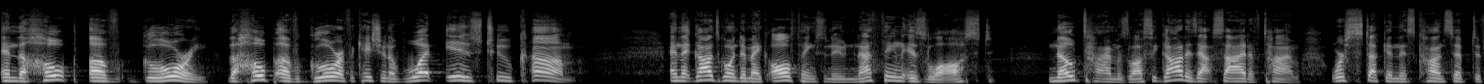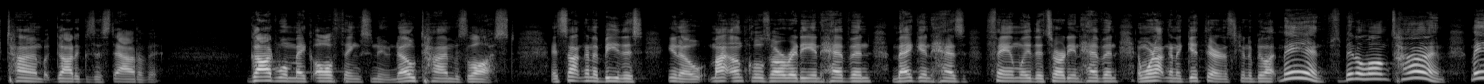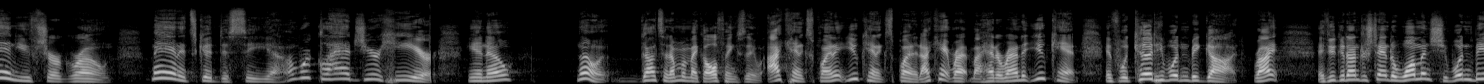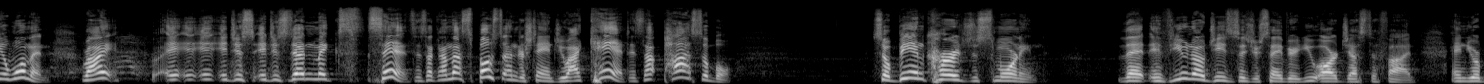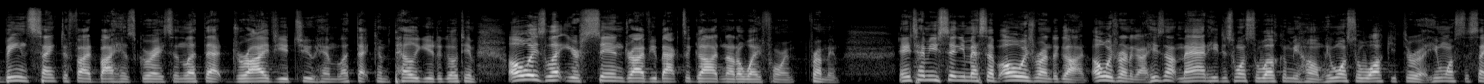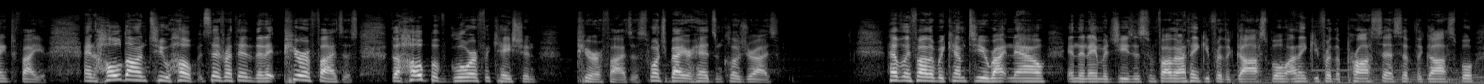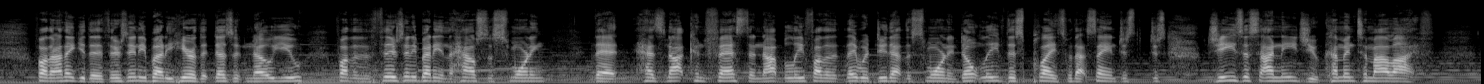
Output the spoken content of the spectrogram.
And the hope of glory, the hope of glorification of what is to come. And that God's going to make all things new. Nothing is lost no time is lost. See, God is outside of time. We're stuck in this concept of time, but God exists out of it. God will make all things new. No time is lost. It's not going to be this, you know, my uncle's already in heaven. Megan has family that's already in heaven. And we're not going to get there and it's going to be like, man, it's been a long time. Man, you've sure grown. Man, it's good to see you. Oh, we're glad you're here, you know? No, God said, I'm going to make all things new. I can't explain it. You can't explain it. I can't wrap my head around it. You can't. If we could, He wouldn't be God, right? If you could understand a woman, she wouldn't be a woman, right? It, it, it, just, it just doesn't make sense. It's like, I'm not supposed to understand you. I can't. It's not possible. So be encouraged this morning that if you know Jesus as your Savior, you are justified and you're being sanctified by His grace, and let that drive you to Him. Let that compel you to go to Him. Always let your sin drive you back to God, not away from Him. Anytime you sin, you mess up, always run to God. Always run to God. He's not mad. He just wants to welcome you home. He wants to walk you through it. He wants to sanctify you. And hold on to hope. It says right there that it purifies us. The hope of glorification purifies us. Why don't you bow your heads and close your eyes? Heavenly Father, we come to you right now in the name of Jesus. And Father, I thank you for the gospel. I thank you for the process of the gospel. Father, I thank you that if there's anybody here that doesn't know you, Father, if there's anybody in the house this morning that has not confessed and not believed, Father, that they would do that this morning. Don't leave this place without saying, just, just Jesus, I need you. Come into my life.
